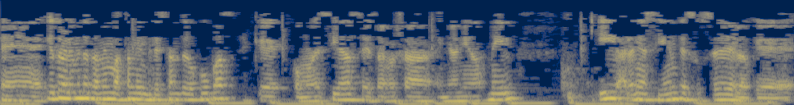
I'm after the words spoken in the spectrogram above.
Eh, y otro elemento también bastante interesante de Ocupas es que, como decía, se desarrolla en el año 2000 y al año siguiente sucede lo que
